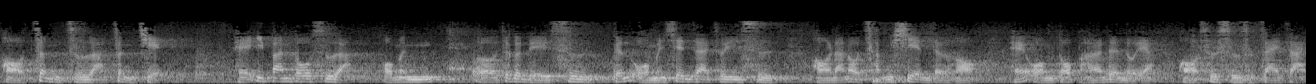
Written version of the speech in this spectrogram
哦正知啊正见，哎，一般都是啊我们呃这个累世跟我们现在这一世哦，然后呈现的哈，哎，我们都把它认为啊哦是实实在在。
